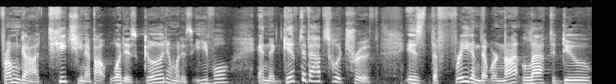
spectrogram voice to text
from God teaching about what is good and what is evil. And the gift of absolute truth is the freedom that we're not left to do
